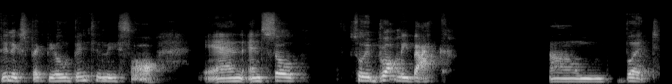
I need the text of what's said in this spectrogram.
didn't expect the Olabintan they saw, and and so so it brought me back. Um, but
